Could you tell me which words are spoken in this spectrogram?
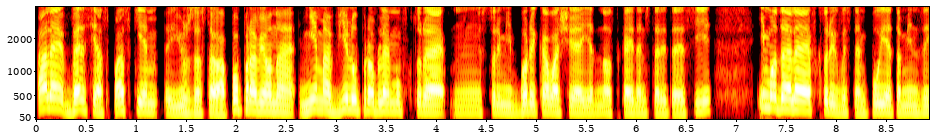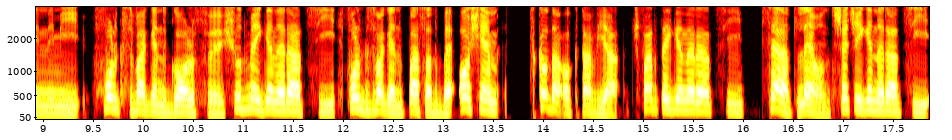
ale wersja z paskiem już została poprawiona, nie ma wielu problemów, które, mm, z którymi borykała się jednostka 1.4 TSI i modele, w których występuje to m.in. Volkswagen Golf siódmej generacji, Volkswagen Passat B8, Skoda Octavia czwartej generacji, Seat Leon trzeciej generacji,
